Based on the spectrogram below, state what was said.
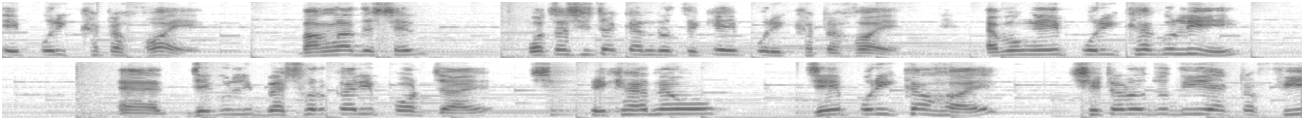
এই পরীক্ষাটা হয়। বাংলাদেশের পঁচাশিটা কেন্দ্র থেকে এই পরীক্ষাটা হয়। এবং এই পরীক্ষাগুলি যেগুলি বেসরকারি পর্যায়ে, সেখানেও যে পরীক্ষা হয়, সেটারও যদি একটা ফি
